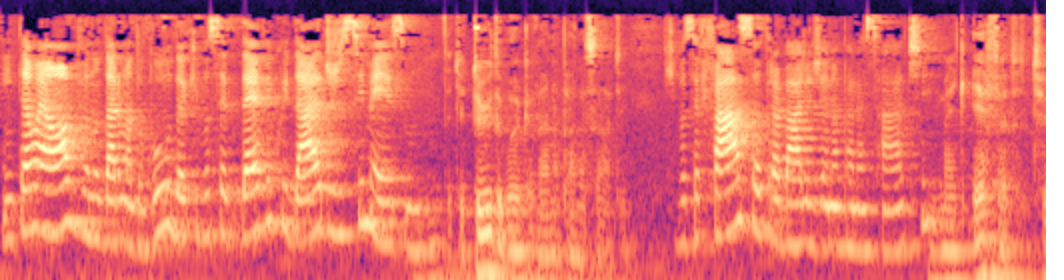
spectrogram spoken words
Então é óbvio no Dharma do Buda que você deve cuidar de si mesmo, that you do the work of anapanasati, que você faça o trabalho de Anapanasati make effort to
